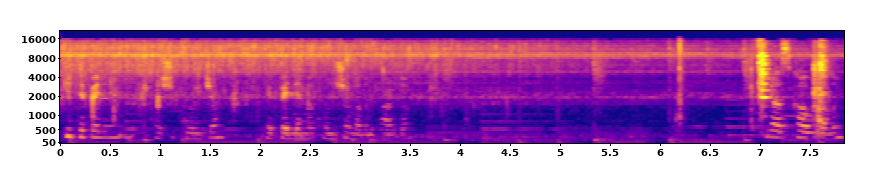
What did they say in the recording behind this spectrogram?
İki tepeleme kaşık koyacağım. Tepeleme konuşamadım pardon. Biraz kavuralım.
